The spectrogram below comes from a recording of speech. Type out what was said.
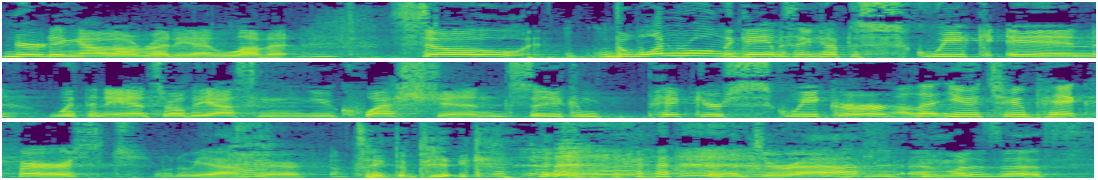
Nerding out already, I love it. So, the one rule in the game is that you have to squeak in with an answer. I'll be asking you questions, so you can pick your squeaker. I'll let you two pick first. What do we have here? I'll take the pick. A giraffe. And what is this?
